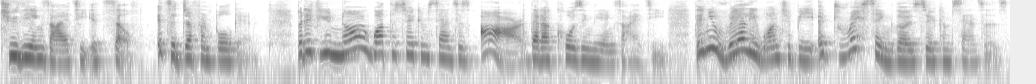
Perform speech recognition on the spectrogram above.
to the anxiety itself. It's a different ballgame. But if you know what the circumstances are that are causing the anxiety, then you really want to be addressing those circumstances.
